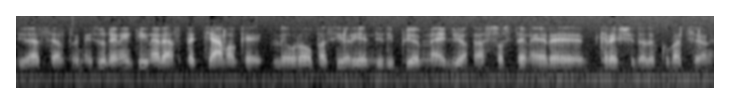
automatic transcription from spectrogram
diverse altre misure in itinere, aspettiamo che l'Europa si orienti di più e meglio a sostenere crescita e occupazione.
